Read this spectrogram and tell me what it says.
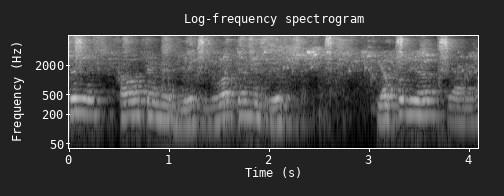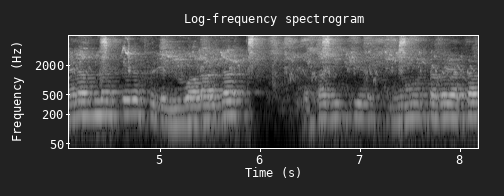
günlük hava temizliği, yuva temizliği yapılıyor. Yani en azından şöyle söyleyeyim. Yuvalarda tabii ki yumurtada yatan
